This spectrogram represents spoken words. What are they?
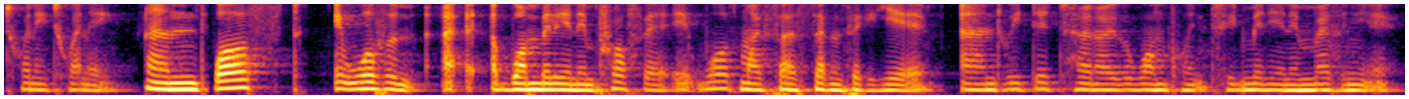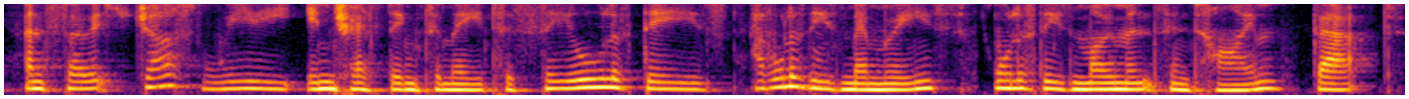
2020. And whilst it wasn't a, a 1 million in profit, it was my first seven figure year. And we did turn over 1.2 million in revenue. And so it's just really interesting to me to see all of these, have all of these memories, all of these moments in time that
